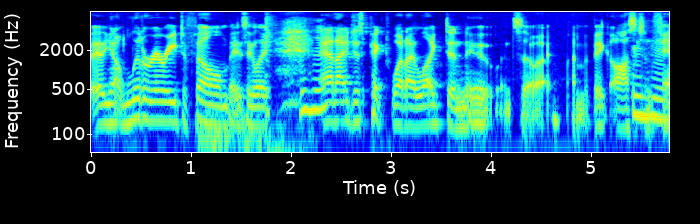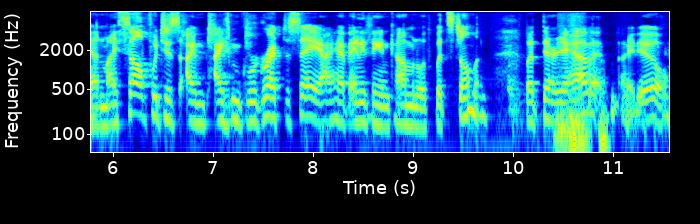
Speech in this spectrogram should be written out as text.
you know, literary to film, basically, Mm-hmm. and I just picked what I liked and knew. And so I, I'm a big Austen Mm-hmm. fan myself, which is I'm, I regret to say I have anything in common with Whit Stillman, but there you have it. I do.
